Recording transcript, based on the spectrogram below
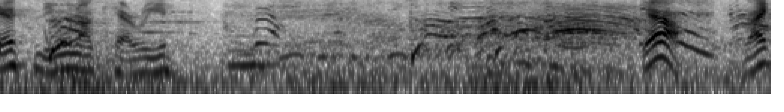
Guess Leona carry. Yeah, like,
